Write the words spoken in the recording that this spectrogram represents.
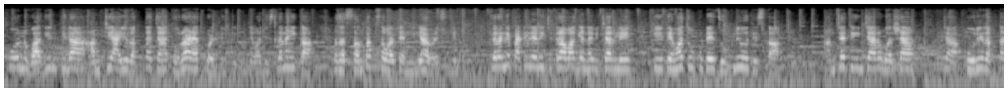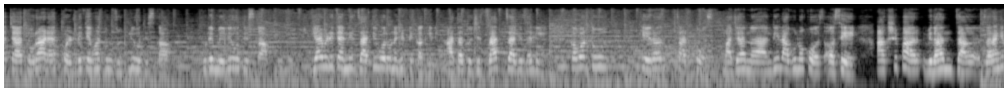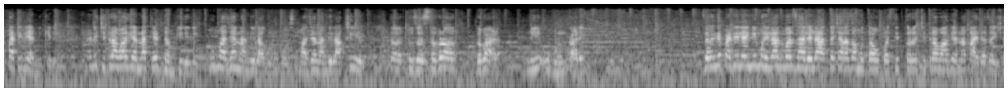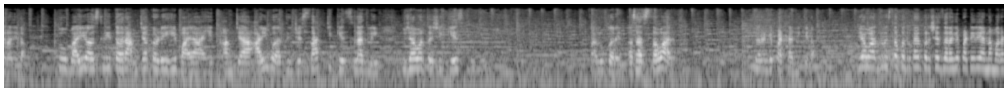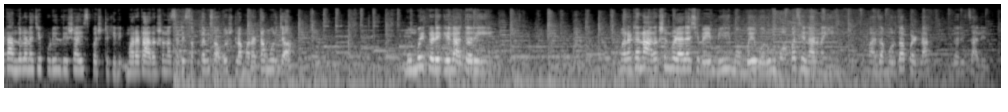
कोण वाघीन तिला आमची आई रक्ताच्या थोराळ्यात पडली होती. तेव्हा दिसलं नाही का? असा संताप सवाल त्यांनी यावेळेस केला. जरांगे पाटील यांनी चित्रा वाघ यांना विचारले की तेव्हा तू कुठे झोपली होतीस का? आमच्या तीन चार वर्षाच्या कोरी रक्ताच्या थोराळ्यात पडली तेव्हा तू झोपली होतीस का? कुठे मेली होतीस का? यावेळी त्यांनी जातीवरूनही टीका केली. आता तुझी जात जागी झाली. कवर तू केरळ चाटतोस. माझ्या नांदी लागू नकोस असे आक्षेपार विधान जा- जरांगे पाटील यांनी केले. आणि चित्रा वाघ यांना थेट धमकी दिली. तू माझ्या नांदी लागू नकोस. माझ्या नांदी लागशील तर तुझं सगळं गबाळ मी उघडून काढेन. जरंगे पाटील यांनी महिलांवर झालेल्या अत्याचाराचा मुद्दा उपस्थित करत चित्रा वाघ यांना कायद्याचा इशारा दिला. तू बाई असली तर आमच्याकडेही बाया आहेत. आमच्या आईवर तीनशे सातची केस लागली. तुझ्यावर तशी केस चालू करेल असा सवाल जरांगे पाटलांनी केला. या वादग्रस्त पत्रकार परिषद जरांगे पाटील यांना मराठा आंदोलनाची पुढील दिशाही स्पष्ट केली. मराठा आरक्षणासाठी सत्तावीस ऑगस्टला मराठा मोर्चा मुंबईकडे गेला तरी मराठ्यांना आरक्षण मिळाल्याशिवाय मी मुंबईवरून वापस येणार नाही. माझा मुर्दा पडला तरी चालेल.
